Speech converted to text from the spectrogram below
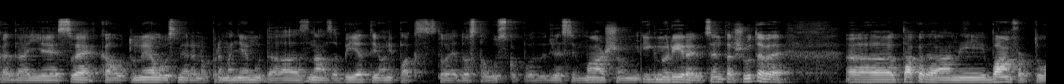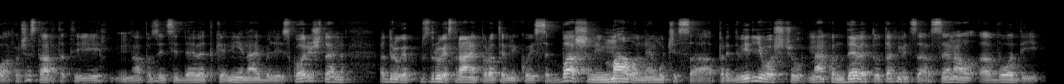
kada je sve kao u tunelu usmjereno prema njemu da zna zabijati, oni pak stoje dosta usko pod Jesse Marshom, ignoriraju centar šuteve. Uh, tako da ni Bamford tu ako će startati na poziciji devetke nije najbolje iskorišten. Druge, s druge strane protivnik koji se baš ni malo ne muči sa predvidljivošću. Nakon devet utakmica Arsenal vodi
